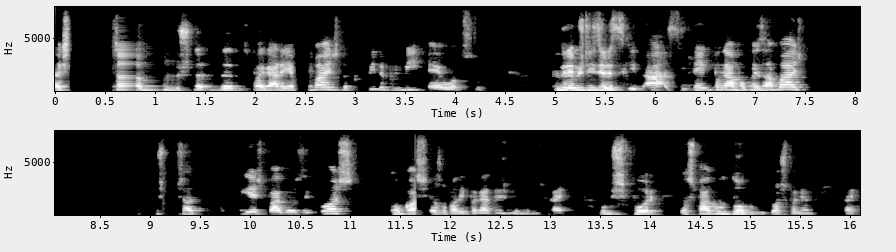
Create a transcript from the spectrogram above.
A questão de, de, pagarem a mais da propina, para mim, é o absurdo. Poderemos dizer o seguinte: ah, sim, tem que pagar uma coisa a mais, os Estados pagam os impostos, concordo, eles não podem pagar 3 mil euros? Vamos expor, eles pagam o dobro do que nós pagamos, ok?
